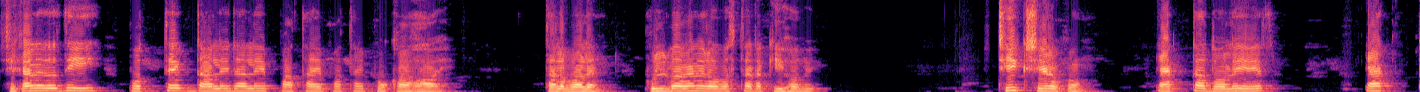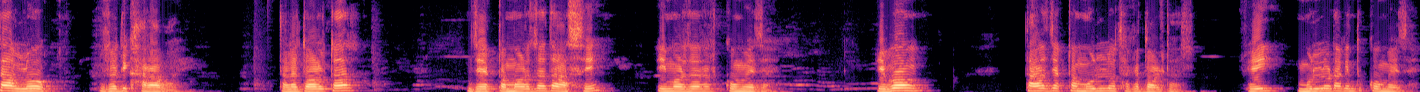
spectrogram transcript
সেখানে যদি প্রত্যেক ডালে ডালে পাতায় পাতায় পোকা হয়, তাহলে বলেন ফুল বাগানের অবস্থাটা কি হবে? ঠিক সেরকম একটা দলের একটা লোক যদি খারাপ হয়, তাহলে দলটার যে একটা মর্যাদা আছে এই মর্যাদাটা কমে যায়। এবং তার যে একটা মূল্য থাকে দলটার, সেই মূল্যটা কিন্তু কমে যায়।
